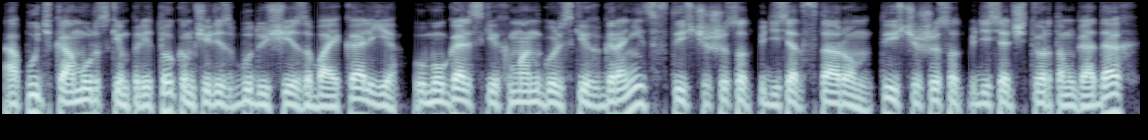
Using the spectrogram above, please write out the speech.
а путь к Амурским притокам через будущее Забайкалье у мугальских монгольских границ в 1652-1654 годах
